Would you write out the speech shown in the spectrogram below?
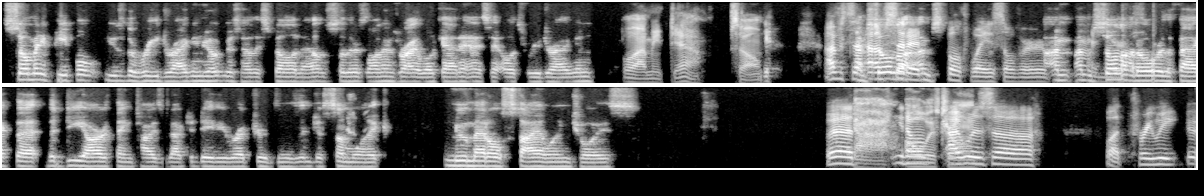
so many people use the re-dragon joke just how they spell it out. So there's a lot of times where I look at it and I say, "Oh, it's re-dragon." Well, I mean, yeah. So Yeah. I've said I'm I've still said not- it I'm- both ways over. I'm I'm 10 still not over the fact that the DR thing ties back to Davey Richards and isn't just some like new metal styling choice. But ah, you know, always I was uh, what three week? uh,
